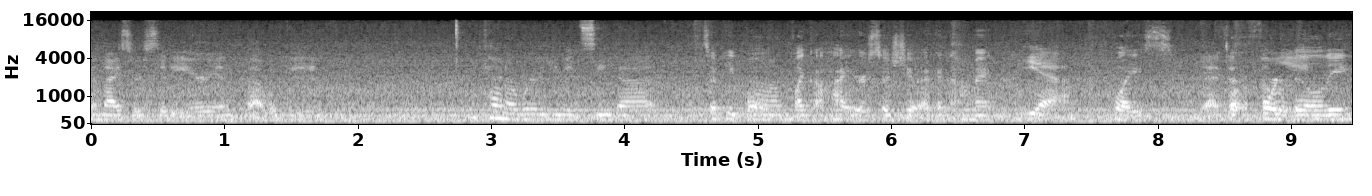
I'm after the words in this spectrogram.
the nicer city areas, that would be kind of where you would see that. So people Um, like a higher socioeconomic Yeah, place yeah, definitely. affordability.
